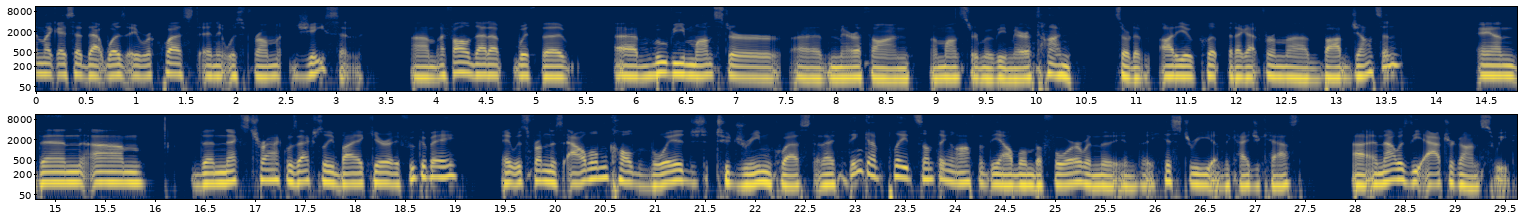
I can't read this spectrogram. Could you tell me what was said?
And like I said, that was a request, and it was from Jason. Um, I followed that up with the movie monster marathon, a monster movie marathon sort of audio clip that I got from uh, Bob Johnson. And then um, The next track was actually by Akira Ifukube. It was from this album called Voyage to Dream Quest, and I think I've played something off of the album before in the in the history of the Kaiju Cast, uh, and that was the Atragon Suite.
